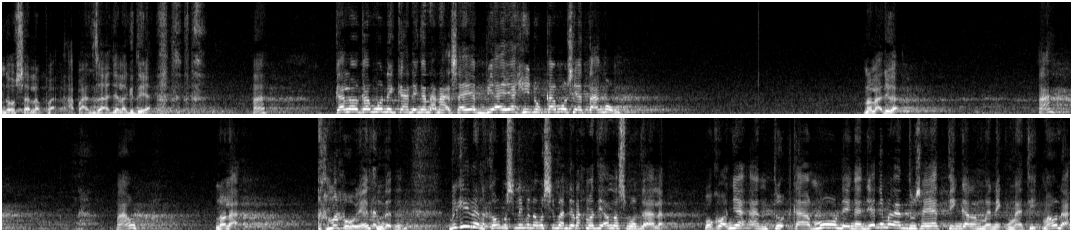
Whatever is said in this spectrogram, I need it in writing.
Enggak usah Pak, apa aja lah gitu ya. Hah? Kalau kamu nikah dengan anak saya, biaya hidup kamu saya tanggung. Nolak juga? Hah? Mau? Nolak? Mau ya? Beginilah kaum muslimin dan muslimat dirahmati Allah SWT. Pokoknya antuk kamu dengan jadi menantu saya tinggal menikmati. Mau tak?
